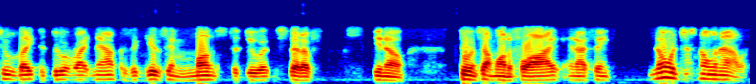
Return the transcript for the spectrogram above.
too late to do it right now because it gives him months to do it instead of, you know, doing something on the fly. And I think knowing just knowing Alex,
